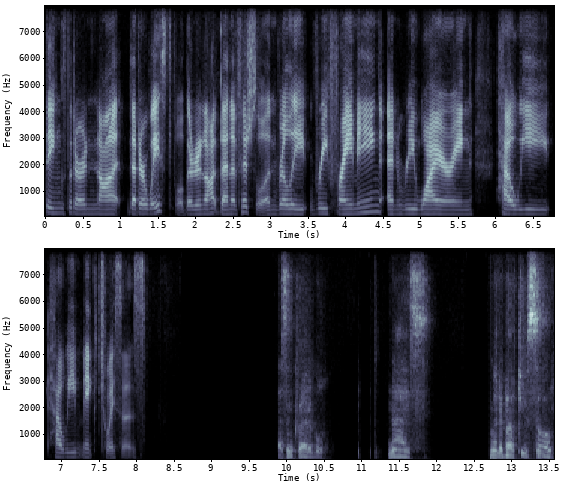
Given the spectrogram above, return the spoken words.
things that are not that are wasteful, that are not beneficial and really reframing and rewiring how we how we make choices. That's incredible. Nice. What about you, Saul?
